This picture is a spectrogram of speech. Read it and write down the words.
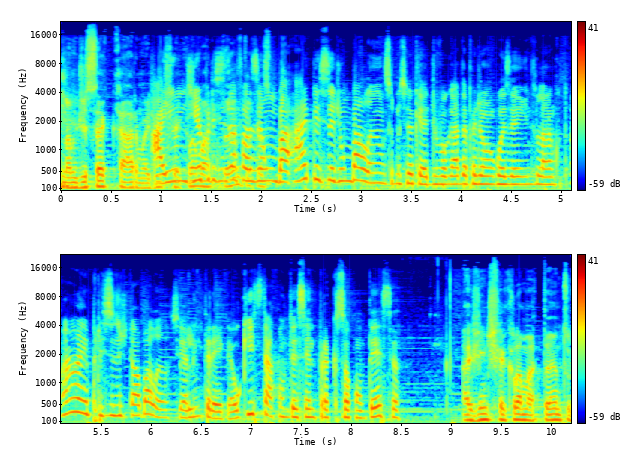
O nome disso é karma. A gente Aí um dia precisa fazer um. Ba... Ai, precisa de um balanço, não sei o que. A advogada pede alguma coisa entra lá no. Ai, precisa de tal balanço. E ela entrega. O que está acontecendo para que isso aconteça? A gente reclama tanto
